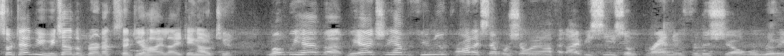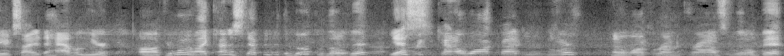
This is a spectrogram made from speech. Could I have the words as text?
So tell me, which are the products that you're highlighting out here? Well, we have uh, we actually have a few new products that we're showing off at IBC. So brand new for this show. We're really excited to have them here. Uh, if you want to like kind of step into the booth a little bit, Yes. we can kind of walk back in here, kind of walk around the crowds a little bit.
